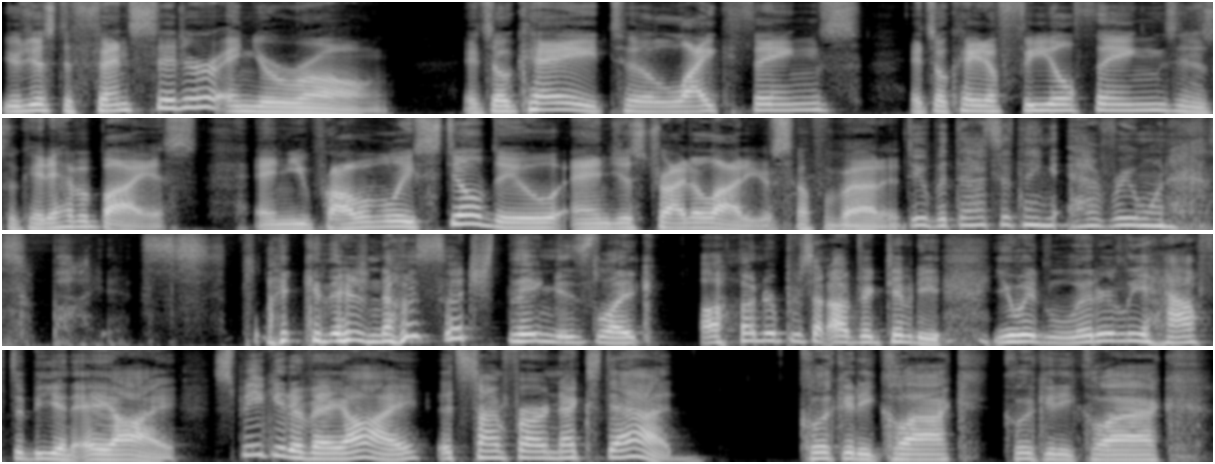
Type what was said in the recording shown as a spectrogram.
you're just a fence sitter and you're wrong. It's okay to like things. It's okay to feel things and it's okay to have a bias. And you probably still do and just try to lie to yourself about it. Dude, but that's the thing. Everyone has a bias. Like, there's no such thing as like 100% objectivity. You would literally have to be an AI. Speaking of AI, it's time for our next ad. Clickety clack, clickety clack.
